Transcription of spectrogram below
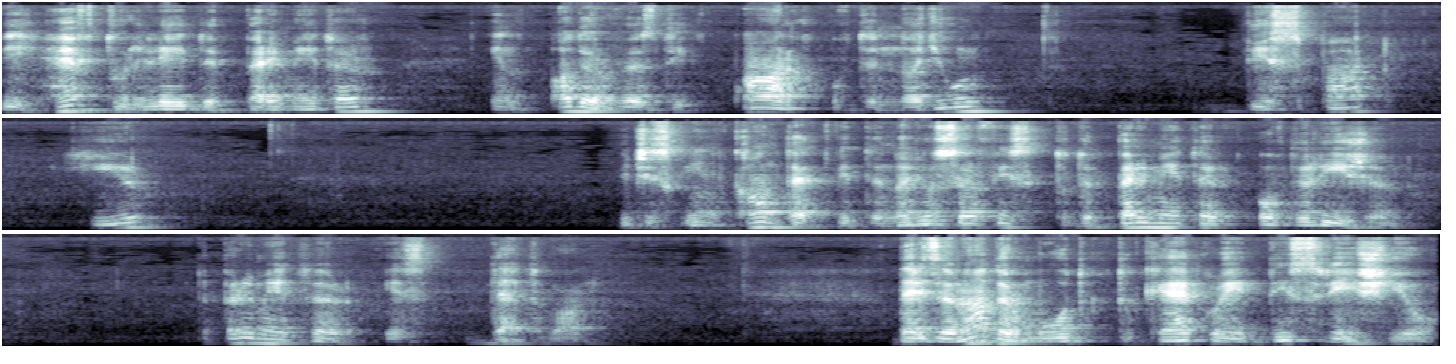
we have to relate the perimeter, in other words the arc of the nodule, this part here, which is in contact with the nodule surface to the perimeter of the lesion. Perimeter is that one. There is another mode to calculate this ratio,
